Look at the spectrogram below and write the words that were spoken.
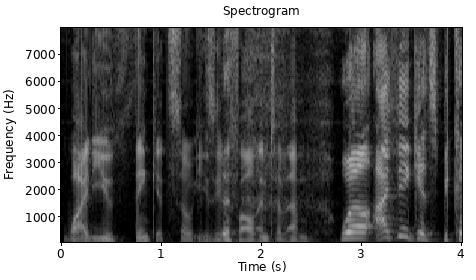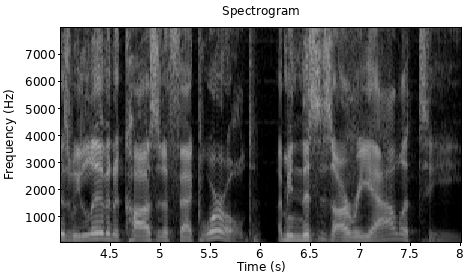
why do you think it's so easy to fall into them? Well i think it's because we live in a cause and effect world. I mean this is our reality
